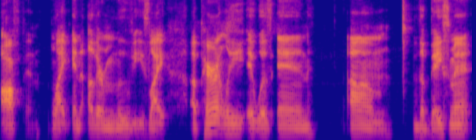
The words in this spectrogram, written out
often, like in other movies. Like apparently it was in um the basement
